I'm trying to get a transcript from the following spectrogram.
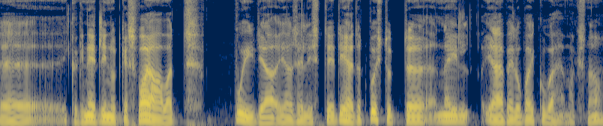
eh, ikkagi need linnud, kes vajavad puid ja, ja sellist tihedat puistut, neil jääb elupaiku vähemaks, noh,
